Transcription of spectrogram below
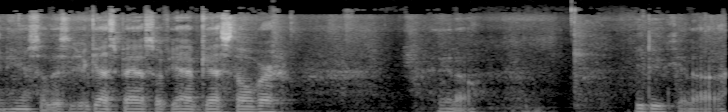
in here. So this is your guest bath. So if you have guests over, you know, you do can, uh,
